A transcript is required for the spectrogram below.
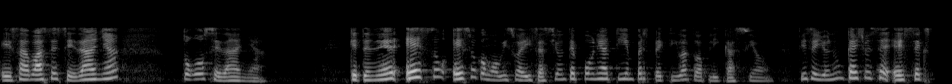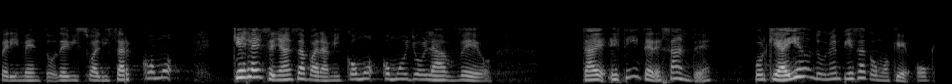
esa base se daña, todo se daña que tener eso, eso como visualización te pone a ti en perspectiva tu aplicación. Dice, yo nunca he hecho ese, ese experimento de visualizar cómo, qué es la enseñanza para mí, cómo, cómo yo la veo. Está- Es interesante, porque ahí es donde uno empieza como que, ok,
